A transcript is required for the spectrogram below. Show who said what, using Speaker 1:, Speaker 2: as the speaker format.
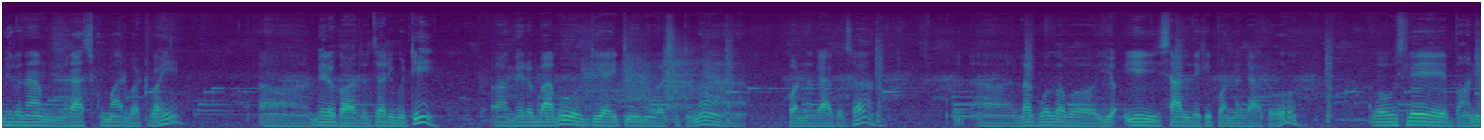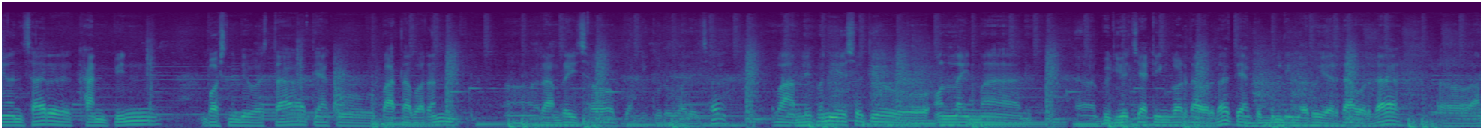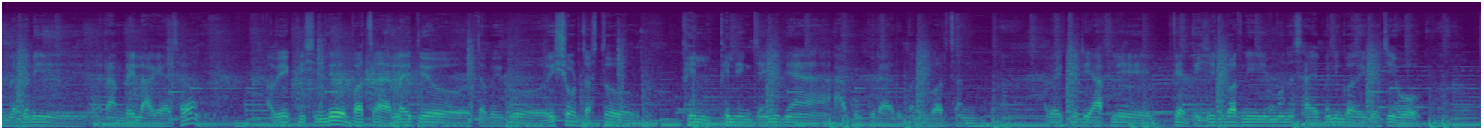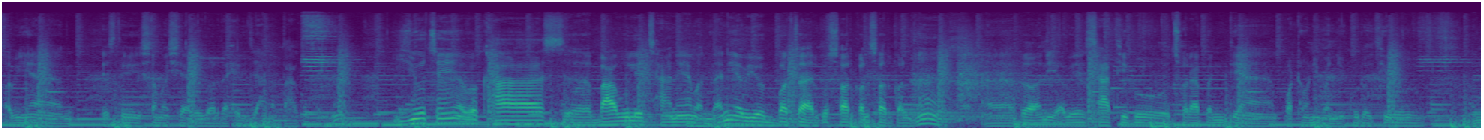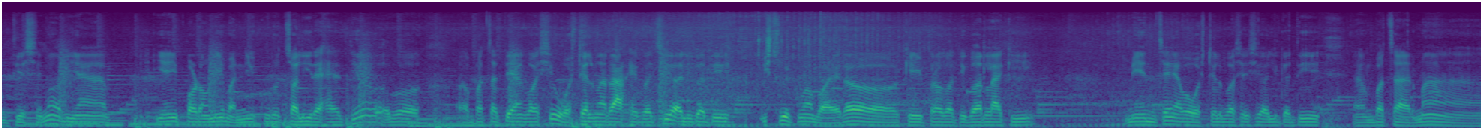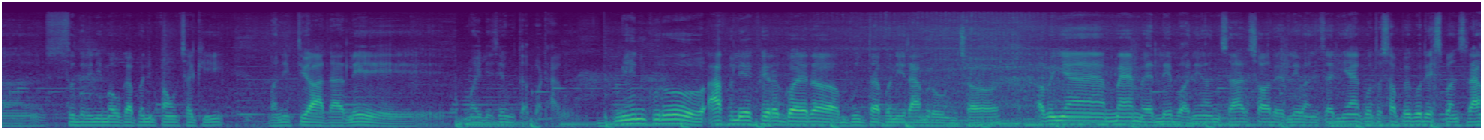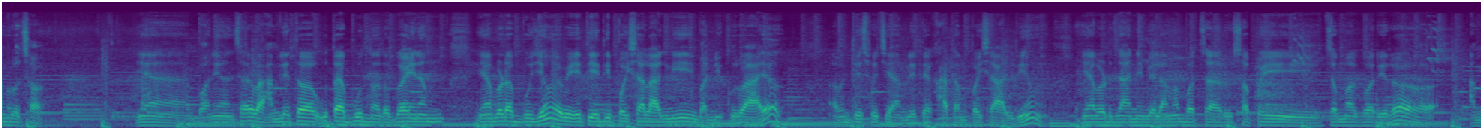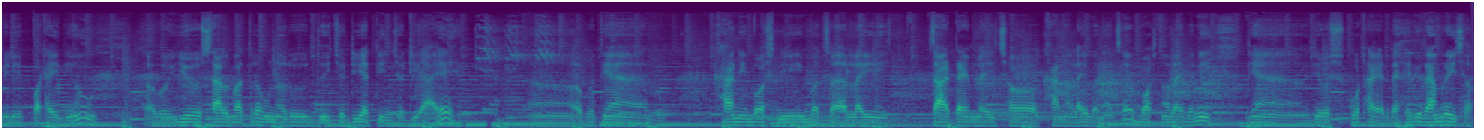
Speaker 1: मेरो नाम राजकुमार भट्टराई मेरो घर जडीबुटी मेरो बाबु डिआइटी युनिभर्सिटीमा पढ्न गएको छ। लगभग अब यो यही सालदेखि पढ्न गएको हो। अब उसले भनेअनुसार खानपिन बस्ने व्यवस्था त्यहाँको वातावरण राम्रै छ भन्ने कुरो गरेछ। अब हामीले पनि यसो त्यो अनलाइनमा भिडियो च्याटिङ गर्दा गर्दा त्यहाँको बिल्डिङहरू हेर्दा ओर्दा हामीलाई पनि राम्रै लागेको छ। अब एक किसिमले बच्चाहरूलाई त्यो तपाईँको रिसोर्ट जस्तो फिल फिलिङ चाहिँ त्यहाँ आएको कुराहरू पनि गर्छन्। अब एकचोटि आफूले त्यहाँ भिजिट गर्ने मनसाय पनि गरेको चाहिँ हो। अब यहाँ यस्तै समस्याले गर्दाखेरि जान पाएको छैन। यो चाहिँ अब खास बाबुले छाने भन्दा नि अब यो बच्चाहरूको सर्कल सर्कलमा र अनि अब साथीको छोरा पनि त्यहाँ पठाउने भन्ने कुरो थियो। अनि त्यसैमा अब यहाँ यहीँ पढाउने भन्ने कुरो चलिरहेको थियो। अब बच्चा त्यहाँ गएपछि होस्टेलमा राखेपछि अलिकति स्ट्रिक्टमा भएर केही प्रगति गर्ला कि। मेन चाहिँ अब होस्टेल बसेपछि अलिकति बच्चाहरूमा सुध्रिने मौका पनि पाउँछ कि भन्ने त्यो आधारले मैले चाहिँ उता पठाएको। मेन कुरो आफूले एकफेर गएर बुझ्दा पनि राम्रो हुन्छ। अब यहाँ म्यामहरूले भनेअनुसार सरहरूले भनेअनुसार यहाँको त सबैको रेस्पोन्स राम्रो छ। यहाँ भनेअनुसार अब हामीले त उता बुझ्न त गएनौँ। यहाँबाट बुझ्यौँ अब यति यति पैसा लाग्ने भन्ने कुरो आयो। अब त्यसपछि हामीले त्यहाँ खातामा पैसा हालिदियौँ। यहाँबाट जाने बेलामा बच्चाहरू सबै जम्मा गरेर हामीले पठाइदियौँ। अब यो साल मात्र उनीहरू दुईचोटि या तिनचोटि आए। अब त्यहाँ खाने बस्ने बच्चाहरूलाई चार टाइमलाई छ खानालाई भनेको छ। बस्नलाई पनि त्यहाँ जे कोठा हेर्दाखेरि राम्रै छ।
